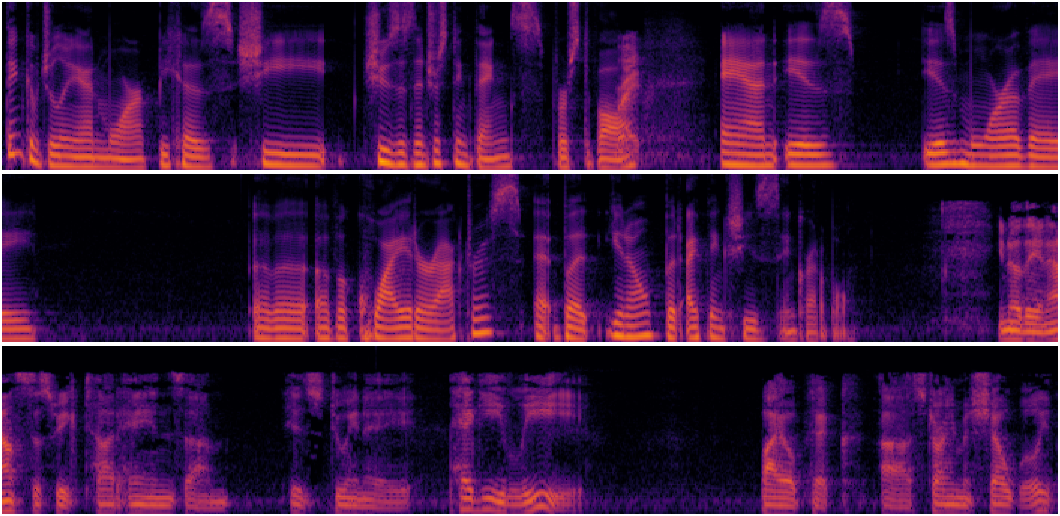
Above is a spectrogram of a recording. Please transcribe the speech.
think of Julianne Moore because she chooses interesting things first of all, Right. and is is more of a of a of a quieter actress. uh, But you know, but I think she's incredible. You know, they announced this week Todd Haynes um, is doing a Peggy Lee biopic uh, starring Michelle Williams.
